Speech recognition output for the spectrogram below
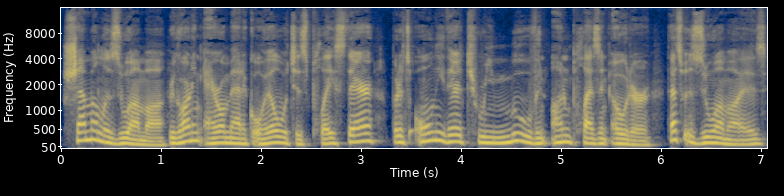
Shema lezuama, regarding aromatic oil which is placed there, but it's only there to remove an unpleasant odor. That's what zuama is.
